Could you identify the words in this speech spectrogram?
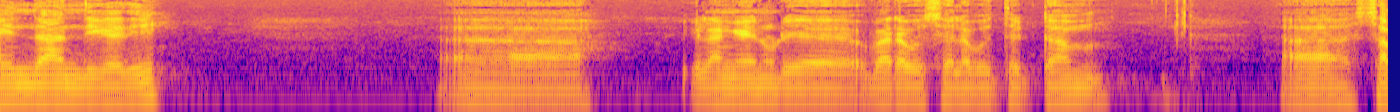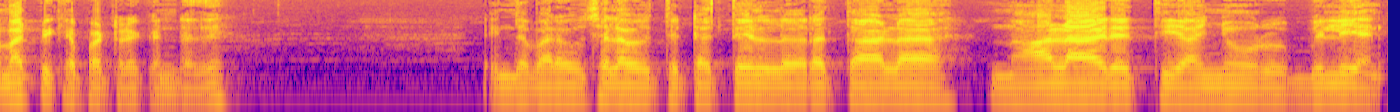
ஐந்தாம் திகதி இலங்கையினுடைய வரவு செலவு திட்டம் சமர்ப்பிக்கப்பட்டிருக்கின்றது. இந்த வரவு செலவு திட்டத்தில் ஏறத்தாழ நாலாயிரத்தி ஐநூறு பில்லியன்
